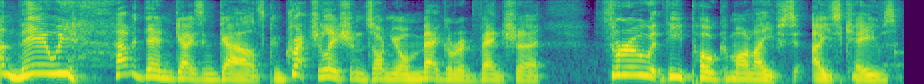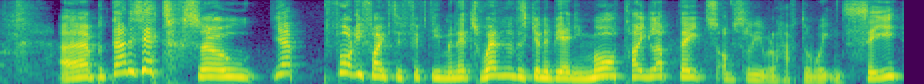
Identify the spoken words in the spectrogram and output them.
And there we have it then, guys and gals. Congratulations on your mega adventure through the Pokemon Ice, ice Caves. Uh, but that is it. So, yep, 45 to 50 minutes. Whether there's going to be any more title updates, obviously we'll have to wait and see.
